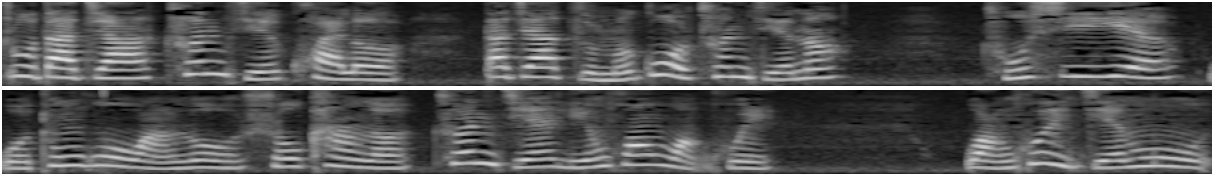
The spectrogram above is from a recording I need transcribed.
祝大家春节快乐！大家怎么过春节呢？除夕夜，我通过网络收看了春节联欢晚会。晚会节目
